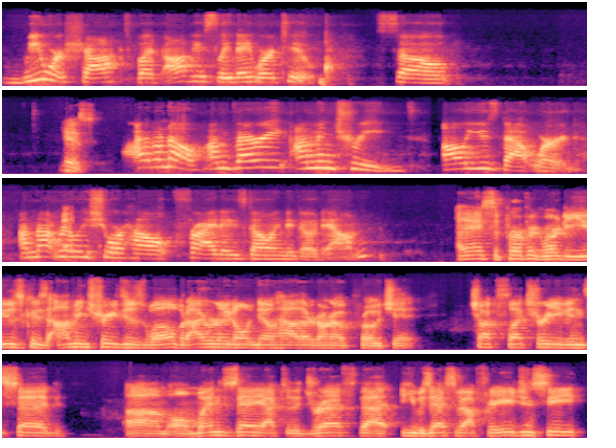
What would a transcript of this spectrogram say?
we were shocked, but obviously they were too. So Yes. I don't know. I'm very I'm intrigued. I'll use that word. I'm not really sure how Friday's going to go down. I think it's the perfect word to use because I'm intrigued as well, but I really don't know how they're going to approach it. Chuck Fletcher even said um, on Wednesday after the draft that he was asked about free agency,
